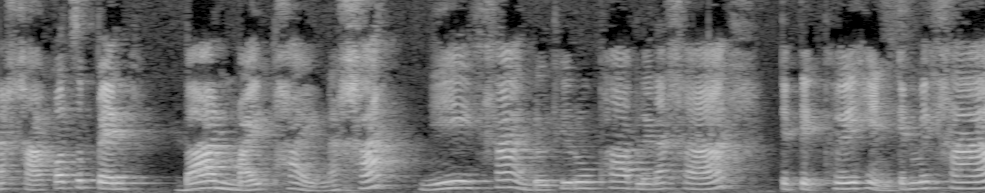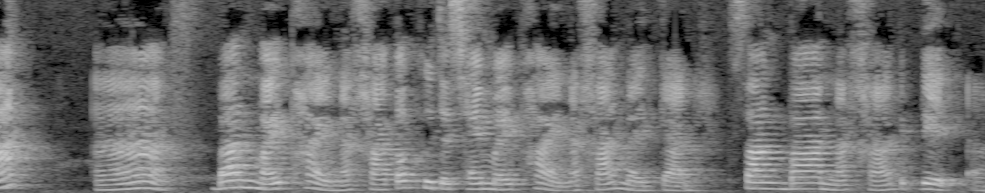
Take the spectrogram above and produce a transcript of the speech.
นะคะก็จะเป็นบ้านไม้ไผ่นะคะ นี่ค่ะ โดูที่รูปภาพเลยนะคะ เด็กๆเคยเห็นกันไหมคะ อ่าบ้านไม้ไผ่นะคะ ก็คือจะใช้ไม้ไผ่นะคะ ในการสร้างบ้านนะคะเด็กๆอ่า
